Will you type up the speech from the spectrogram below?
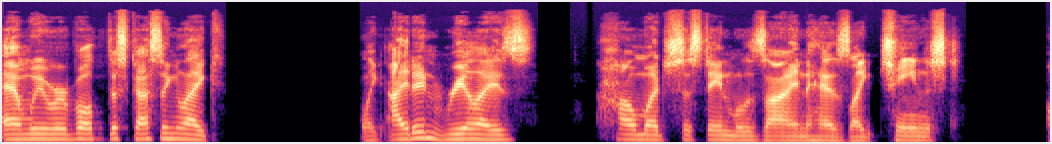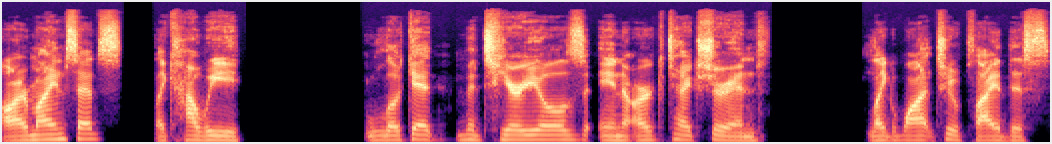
and we were both discussing like like i didn't realize how much sustainable design has like changed our mindsets like how we look at materials in architecture and like want to apply this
